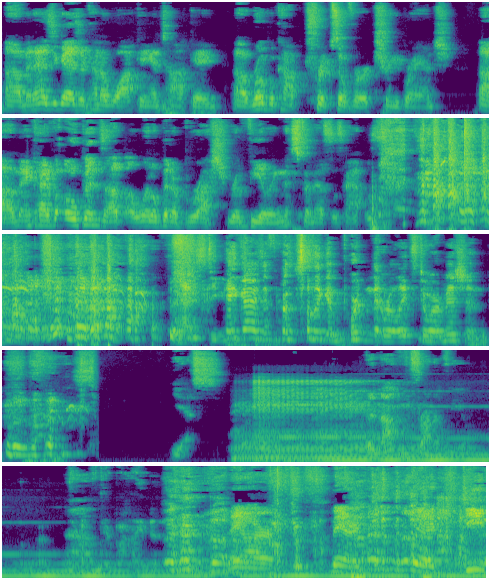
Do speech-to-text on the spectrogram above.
Um, and as you guys are kind of walking and talking, uh, Robocop trips over a tree branch um, and kind of opens up a little bit of brush, revealing Miss Vanessa's house. Nice, dude. Hey guys, I found something important that relates to our mission. yes. They're not in front of you. Um, They're behind us. they are they are they are deep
